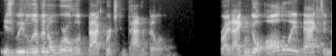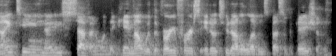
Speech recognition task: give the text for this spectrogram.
is we live in a world of backwards compatibility right? I can go all the way back to 1997 when they came out with the very first 802.11 specification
